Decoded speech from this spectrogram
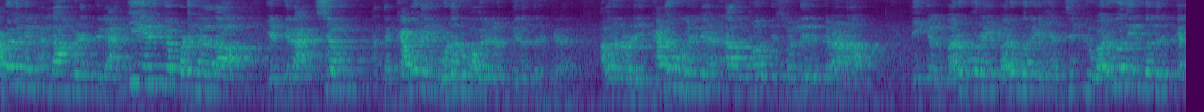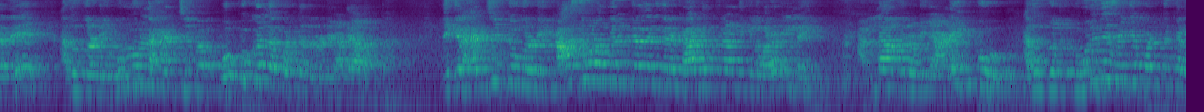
அமல்கள் அல்லாஹ்விடத்தில் அங்கீகரிக்கப்படுகிறதா என்கிற அச்சம் அந்த கவலை உணர்வு அவர்களுக்கு இருந்திருக்கிறது. அவர்களுடைய கனவுகளிலே அல்லாஹ் தோன்றி சொல்லி நீங்கள் மறுமுறை மறுமுறை ஹஜ்ஜுக்கு வருவது என்பது இருக்கிறதே அது உங்களுடைய முன்னுள்ள ஹஜ்ஜு ஒப்புக்கொள்ளப்பட்டதனுடைய அடையாளம் தான் நீங்கள் ஹஜ்ஜுக்கு உங்களுடைய காசு பணம் இருக்கிறது என்கிற காரணத்தினால் நீங்கள் வரவில்லை. அல்லாஹ்வினுடைய அழைப்பு அது உங்களுக்கு உறுதி செய்யப்பட்டிருக்கிற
